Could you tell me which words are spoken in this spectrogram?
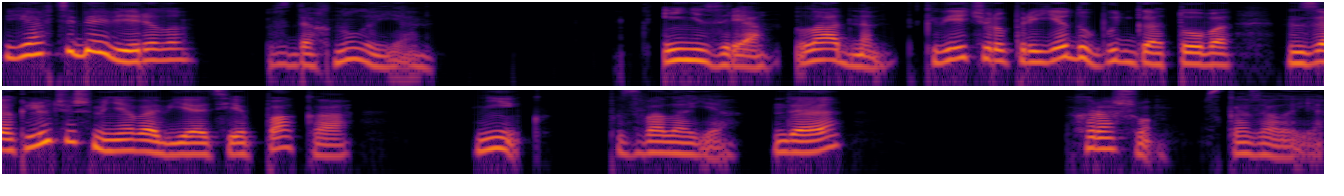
«Я в тебя верила», — вздохнула я. «И не зря. Ладно, к вечеру приеду, будь готова. Заключишь меня в объятия. Пока». «Ник», — позвала я. «Да?» «Хорошо», — сказала я.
